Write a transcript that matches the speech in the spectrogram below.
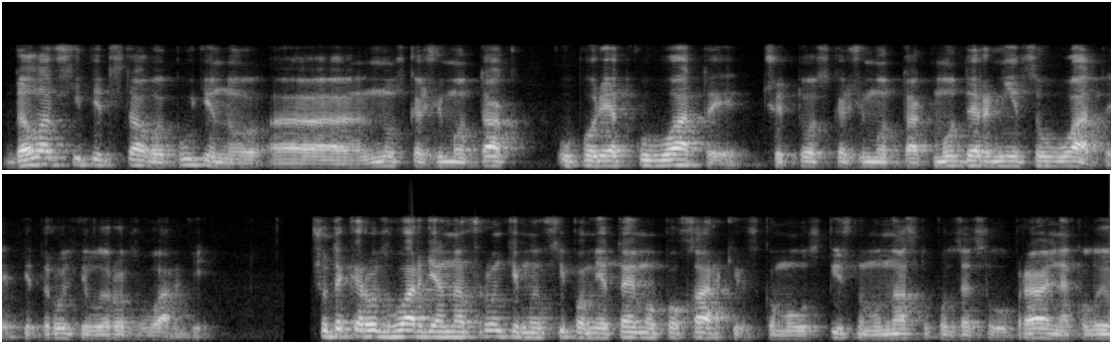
дала всі підстави Путіну, е, ну скажімо так, упорядкувати, чи то, скажімо так, модернізувати підрозділи Росгвардії. Що таке Росгвардія на фронті? Ми всі пам'ятаємо по харківському успішному наступу ЗСУ. Правильно, коли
